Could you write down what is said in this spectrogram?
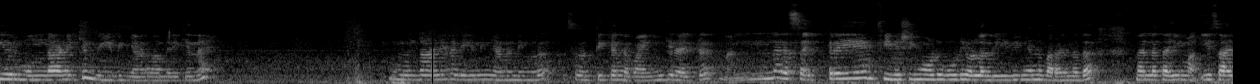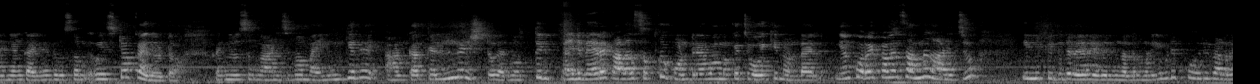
ഈ ഒരു മുന്താണിക്കും വീവിങ് ആണ് വന്നിരിക്കുന്നത് മുന്താണിയുടെ വീവിങ് ആണ് നിങ്ങൾ ശ്രദ്ധിക്കേണ്ടത്. ഭയങ്കരമായിട്ട് നല്ല രസം. ഇത്രയും ഫിനിഷിങ്ങോട് കൂടിയുള്ള വീവിങ് എന്ന് പറയുന്നത് നല്ല തൈ ഈ സാരി ഞാൻ കഴിഞ്ഞ ദിവസം റീസ്റ്റോക്ക് ആയത് കേട്ടോ. കഴിഞ്ഞ ദിവസം കാണിച്ചപ്പോൾ ഭയങ്കര ആൾക്കാർക്കെല്ലാം ഇഷ്ടമായിരുന്നു. ഒത്തിരി അതിന്റെ വേറെ കളേഴ്സൊക്കെ കൊണ്ടുവരാമോ എന്നൊക്കെ ചോദിക്കുന്നുണ്ടായിരുന്നു. ഞാൻ കുറേ കളേഴ്സ് അന്ന് കാണിച്ചു. ഇനിയിപ്പോൾ ഇതിന്റെ വേറെ ഏതെങ്കിലും കളർ കൂടി. ഇവിടെ ഇപ്പോൾ ഒരു കളർ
